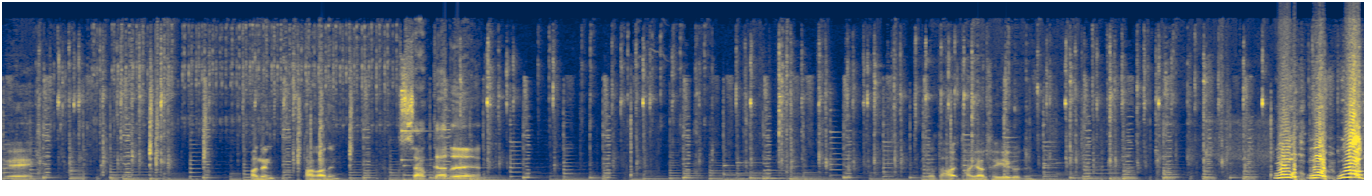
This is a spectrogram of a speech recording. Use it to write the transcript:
네 가능? 다 가능? 쌉가는 나 다, 다이아 3개거든 우와 우와 우와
